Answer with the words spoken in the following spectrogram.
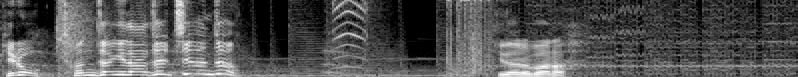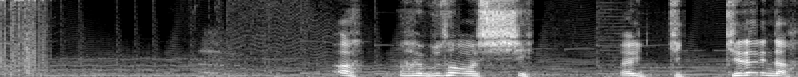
비록 천장이 낮을지언정! 기다려봐라. 아, 아 무서워 씨. 아이 기, 기다린다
